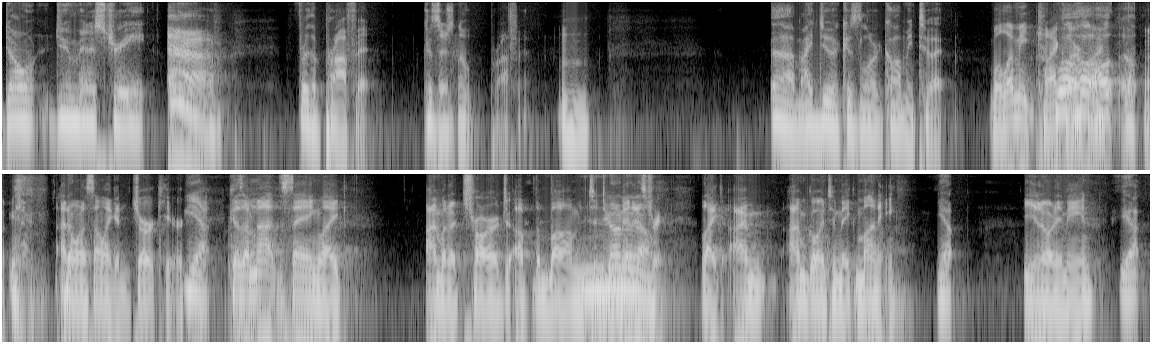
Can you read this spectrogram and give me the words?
don't do ministry for the profit because there's no profit. Um, I do it because the Lord called me to it. Well, let me. Can I Well, clarify? hold- hold- I don't want to sound like a jerk here. Yeah. because I'm not saying like I'm going to charge up the bum to do No, no, no. ministry. Like I'm, I'm going to make money. Yep. You know what I mean? Yep.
